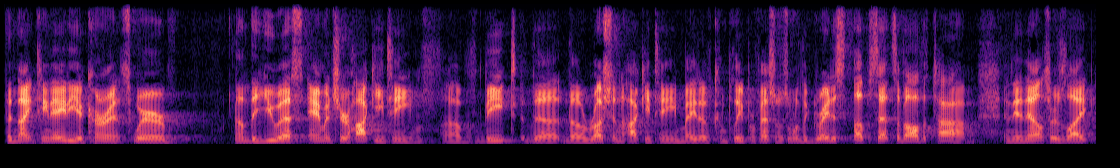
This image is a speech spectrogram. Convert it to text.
the 1980 occurrence where um, the U.S. amateur hockey team um, beat the, the Russian hockey team made of complete professionals, one of the greatest upsets of all the time. And the announcer's like,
